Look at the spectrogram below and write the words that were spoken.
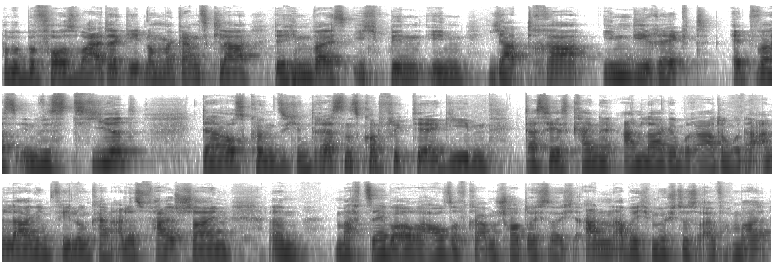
Aber bevor es weitergeht, nochmal ganz klar der Hinweis, ich bin in Yatra indirekt etwas investiert. Daraus können sich Interessenskonflikte ergeben. Das hier ist keine Anlageberatung oder Anlageempfehlung, kann alles falsch sein. Ähm, macht selber eure Hausaufgaben, schaut euch euch an, aber ich möchte es einfach mal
